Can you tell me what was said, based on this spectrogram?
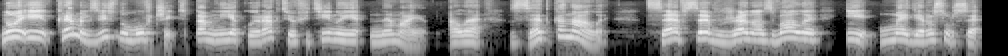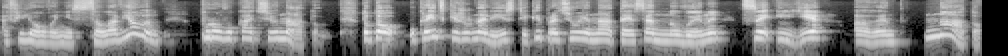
Ну і Кремль, звісно, мовчить. Там ніякої реакції офіційної немає. Але Z-канали це все вже назвали і медіаресурси, афільовані з Соловйовим, провокацію НАТО. Тобто український журналіст, який працює на ТСН новини, це і є агент НАТО.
